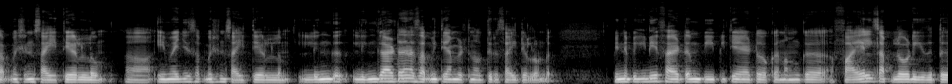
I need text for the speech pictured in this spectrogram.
സബ്മിഷൻ സൈറ്റുകളിലും ഇമേജ് സബ്മിഷൻ സൈറ്റുകളിലും ലിങ്ക് ലിങ്കായിട്ട് തന്നെ സബ്മിറ്റ് ചെയ്യാൻ പറ്റുന്ന ഒത്തിരി സൈറ്റുകളുണ്ട് പിന്നെ പി ഡി എഫ് ആയിട്ടും പി പി ടി ആയിട്ടും ഒക്കെ നമുക്ക് ഫയൽസ് അപ്ലോഡ് ചെയ്തിട്ട്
